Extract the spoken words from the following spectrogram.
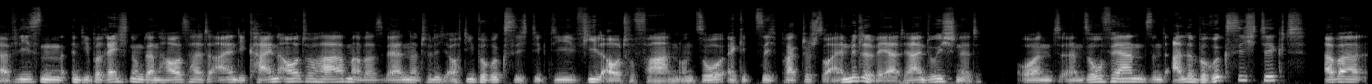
da fließen in die Berechnung dann Haushalte ein, die kein Auto haben, aber es werden natürlich auch die berücksichtigt, die viel Auto fahren. Und so ergibt sich praktisch so ein Mittelwert, ja, ein Durchschnitt. Und insofern sind alle berücksichtigt, aber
